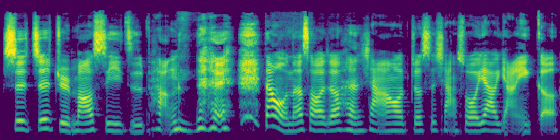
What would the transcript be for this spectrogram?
十只橘猫是一只胖，对，但我那时候就很想要，就是想说要养一个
